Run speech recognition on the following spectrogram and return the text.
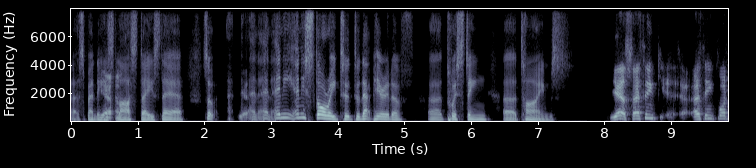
uh, spending his last days there. So, Yeah. and, and any any story to to that period of uh, twisting uh, times? yes i think i think what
